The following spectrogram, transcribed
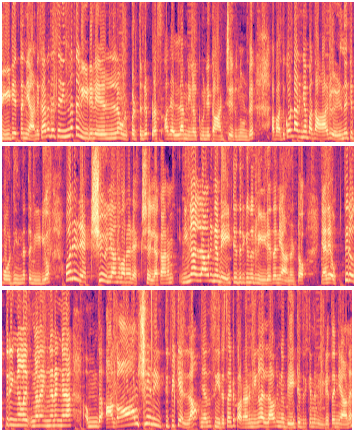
വീഡിയോ തന്നെയാണ്. കാരണം എന്താ വെച്ചാൽ ഇന്നത്തെ വീഡിയോയിൽ എല്ലാം ഉൾപ്പെടുത്തുന്നുണ്ട്. പ്ലസ് അതെല്ലാം നിങ്ങൾക്ക് മുന്നിൽ കാണിച്ചു തരുന്നുണ്ട്. അപ്പോൾ അതുകൊണ്ടാണ് ഞാൻ പറഞ്ഞത് ആരും എഴുന്നേറ്റ് പോരുത് ഇന്നത്തെ വീഡിയോ ഒരു രക്ഷയില്ല എന്ന് പറഞ്ഞാൽ രക്ഷയില്ല. കാരണം നിങ്ങൾ എല്ലാവരും ഇങ്ങനെ വെയിറ്റ് ചെയ്തിരിക്കുന്ന ഒരു വീഡിയോ തന്നെയാണ് കേട്ടോ. ഞാൻ ഒത്തിരി ഒത്തിരി നിങ്ങൾ നിങ്ങളെ ഇങ്ങനെ ഇങ്ങനെ എന്താ ആകാംക്ഷയിൽ ഇരുത്തിപ്പിക്കല്ല ഞാൻ സീരിയസ് ആയിട്ട് പറയുകയാണ് നിങ്ങൾ എല്ലാവരും ഇങ്ങനെ വെയിറ്റ് ചെയ്തിരിക്കുന്ന വീഡിയോ തന്നെയാണ്.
